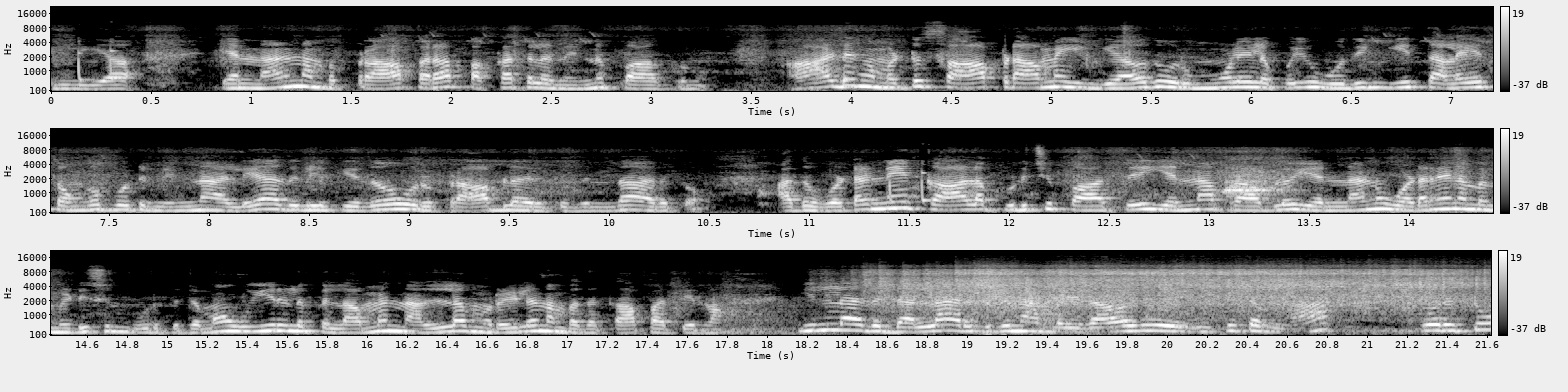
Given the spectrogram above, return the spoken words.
இல்லையா? என்னால் நம்ம ப்ராப்பராக பக்கத்தில் நின்று பார்க்கணும். ஆடுங்க மட்டும் சாப்பிடாம எங்கேயாவது ஒரு மூலையில் போய் ஒதுங்கி தலையை தொங்க போட்டு நின்னாலே அதுங்களுக்கு ஏதோ ஒரு ப்ராப்ளம் இருக்குதுன்னு தான் அர்த்தம். அதை உடனே காலை பிடிச்சி பார்த்து என்ன ப்ராப்ளம் என்னன்னு உடனே நம்ம மெடிசன் கொடுத்துட்டோமா உயிரிழப்பு இல்லாமல் நல்ல முறையில் நம்ம அதை காப்பாற்றிடலாம் இல்லை அது டல்லாக இருக்குது நம்ம ஏதாவது விட்டுட்டோம்னா ஒரு டூ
